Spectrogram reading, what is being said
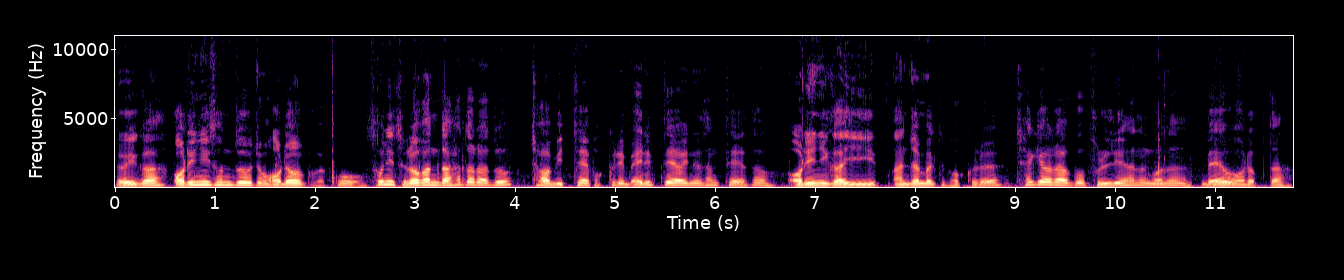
여기가 어린이 손도 좀 어려울 것 같고 손이 들어간다 하더라도 저 밑에 버클이 매립되어 있는 상태에서 어린이가 이 안전벨트 버클을 체결하고 분리하는 거는 매우 어렵다.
